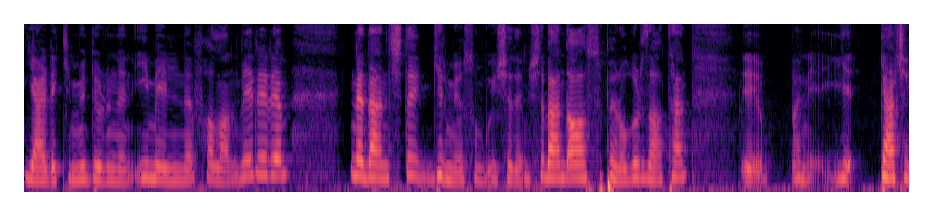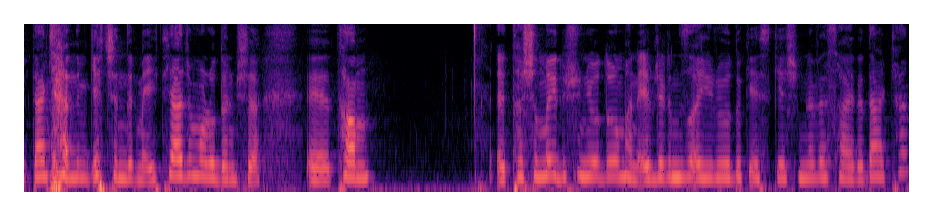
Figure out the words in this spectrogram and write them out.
yerdeki müdürünün e-mailini falan veririm neden işte girmiyorsun bu işe demişti. Ben de aa süper olur zaten e, hani gerçekten kendimi geçindirmeye ihtiyacım var o dönem işte e, tam e, taşınmayı düşünüyordum hani evlerimizi ayırıyorduk eski eşimle vesaire derken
